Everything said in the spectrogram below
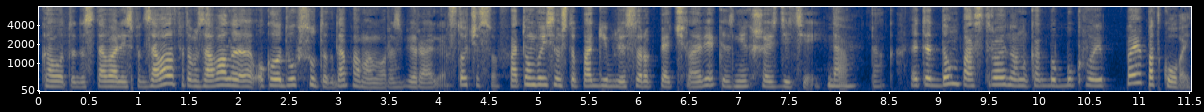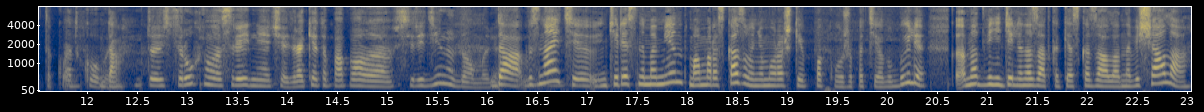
кого-то доставали из-под завалов, потом завалы около двух суток, да, по-моему, разбирали? Сто часов. Потом выяснилось, что погибли 45 человек, из них 6 детей. Да. Так. Этот дом построен, он как бы буквой П. Подковой такой. Подковой. Да. То есть рухнула средняя часть. Ракета попала в середину дома? Или да, вы знаете, интересный момент. Мама рассказывала, у нее мурашки по коже, по телу были. Она две недели назад, как я сказала, навещала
